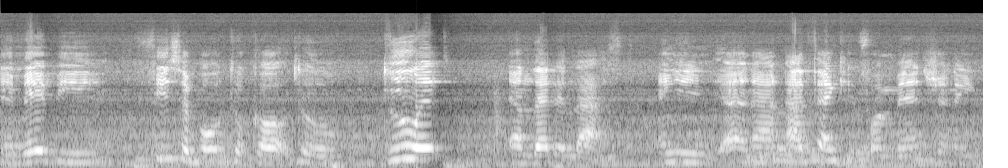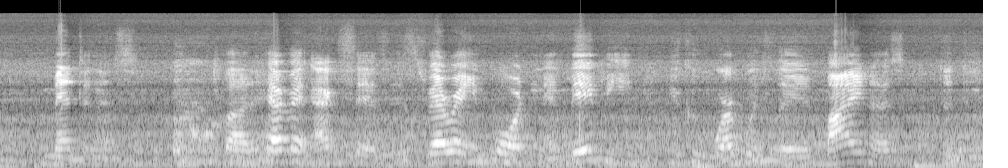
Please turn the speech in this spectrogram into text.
it may be feasible to go to do it and let it last. And, you, and I, I thank you for mentioning maintenance. But heavy access is very important, and maybe you could work with the miners to do.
